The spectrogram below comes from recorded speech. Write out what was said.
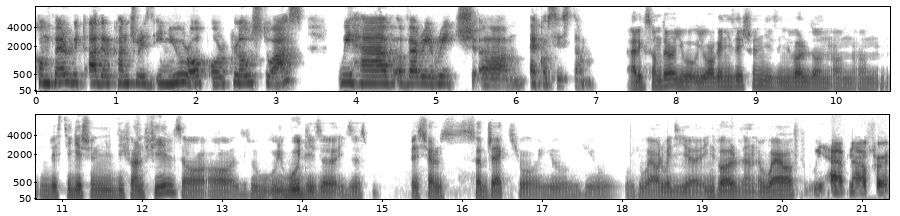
compared with other countries in Europe or close to us, we have a very rich um, ecosystem. Alexander, your, your organization is involved on, on, on investigation in different fields, or, or wood is a, is a special subject you you you, you were already uh, involved and aware of? We have now for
